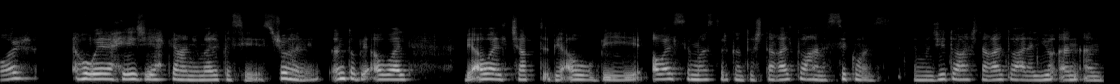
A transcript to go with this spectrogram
اور هو رح يجي يحكي عن numerical series. شو هن أنتم بأول بأول chapter بأو بأول semester كنتوا اشتغلتوا عن ال sequence لما جيتوا اشتغلتوا على ال u n إن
